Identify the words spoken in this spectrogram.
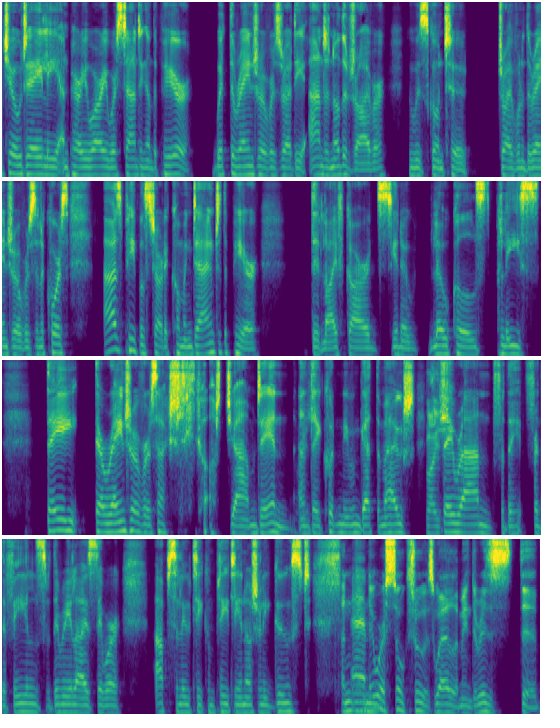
Joe Daly and Perry Wharrie were standing on the pier with the Range Rovers ready and another driver who was going to drive one of the Range Rovers. And of course, as people started coming down to the pier, the lifeguards, you know, locals, police, they their Range Rovers actually got jammed in and they couldn't even get them out. Right. They ran for the for the fields. They realised they were absolutely, completely, and utterly goosed. And, and they Um, were soaked through as well. I mean, there is the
